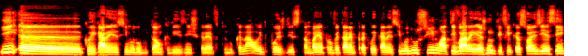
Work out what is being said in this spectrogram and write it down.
e uh, clicarem em cima do botão que diz inscreve-te no canal, e depois disso também aproveitarem para clicar em cima do sino, ativarem as notificações, e assim,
